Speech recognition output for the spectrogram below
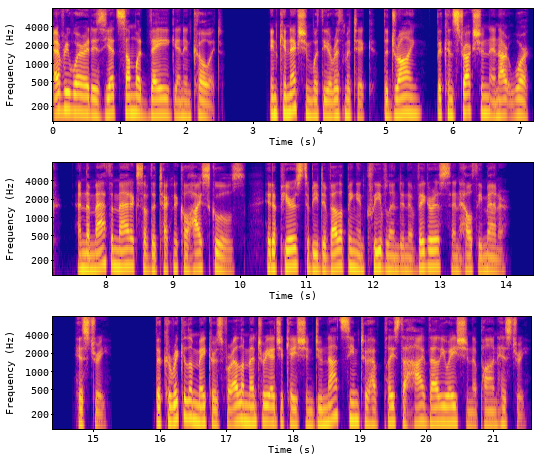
Everywhere it is yet somewhat vague and inchoate. In connection with the arithmetic, the drawing, the construction and art work, and the mathematics of the technical high schools, it appears to be developing in Cleveland in a vigorous and healthy manner. History The curriculum makers for elementary education do not seem to have placed a high valuation upon history.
